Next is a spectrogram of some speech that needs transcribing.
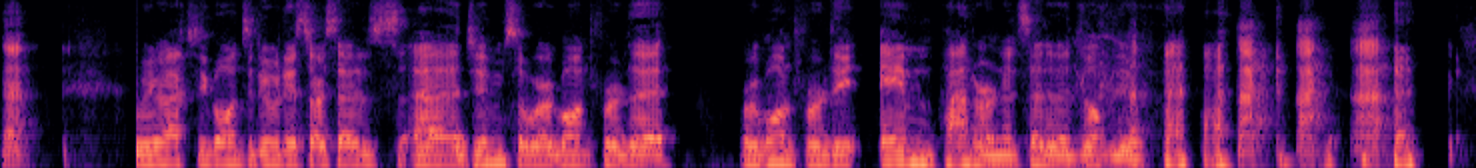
we're actually going to do this ourselves, uh, Jim. So we're going for the we're going for the M pattern instead of the W.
